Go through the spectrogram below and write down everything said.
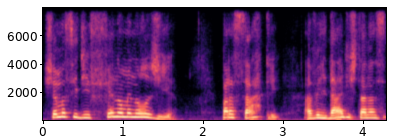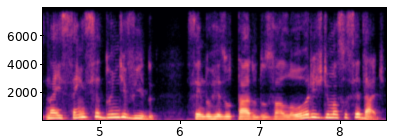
Chama-se de fenomenologia. Para Sartre, a verdade está na, na essência do indivíduo, sendo o resultado dos valores de uma sociedade.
